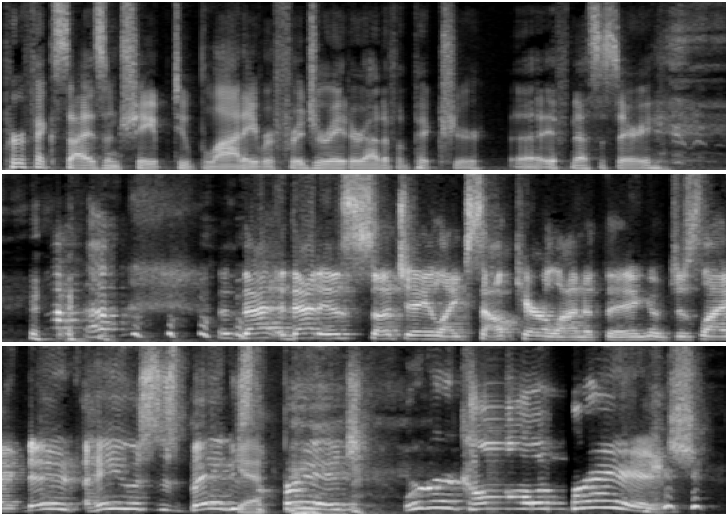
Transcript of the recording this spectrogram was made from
perfect size and shape to blot a refrigerator out of a picture uh, if necessary. that that is such a like South Carolina thing of just like, dude, he was as big as Yeah. the fridge. We're gonna call him Bridge.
